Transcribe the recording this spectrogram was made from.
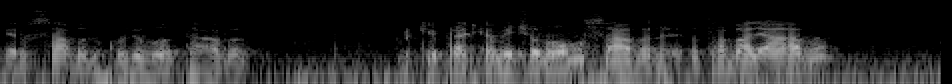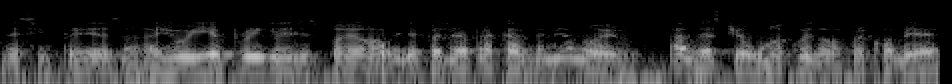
era o sábado quando eu voltava, porque praticamente eu não almoçava, né? Eu trabalhava nessa empresa, aí eu ia para o inglês e espanhol e depois eu ia para casa da minha noiva. Às vezes tinha alguma coisa lá para comer,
